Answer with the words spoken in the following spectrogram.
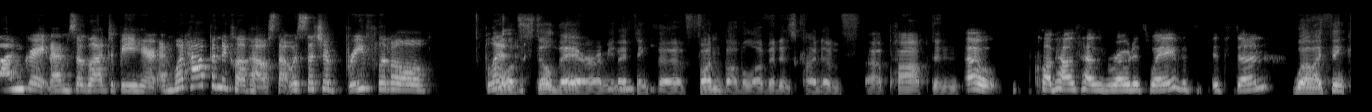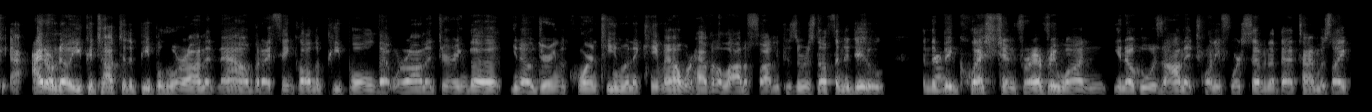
I'm great. I'm so glad to be here. And what happened to Clubhouse? That was such a brief little blip. well it's still there i mean i think the fun bubble of it is kind of uh, popped and oh, Clubhouse has rode its wave. It's it's done. Well, I think I- don't know. You could talk to the people who are on it now, but I think all the people that were on it during the, you know, during the quarantine when it came out were having a lot of fun because there was nothing to do. And the Right. big question for everyone, you know, who was on it 24/7 at that time was like,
